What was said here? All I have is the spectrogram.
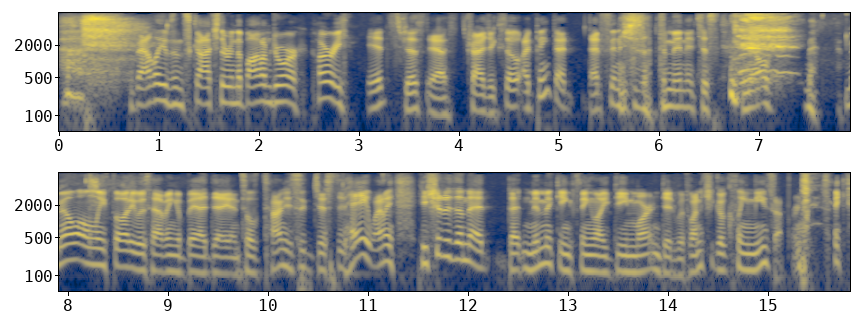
Valiums and scotch, they're in the bottom drawer. Hurry. It's just, yeah, it's tragic. So I think that that finishes up the minute. Just Mel, Mel only thought he was having a bad day until Tanya suggested, hey, why don't he should have done that, that mimicking thing like Dean Martin did with, why don't you go clean these up? And she's like,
